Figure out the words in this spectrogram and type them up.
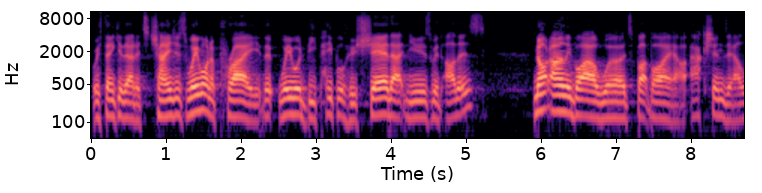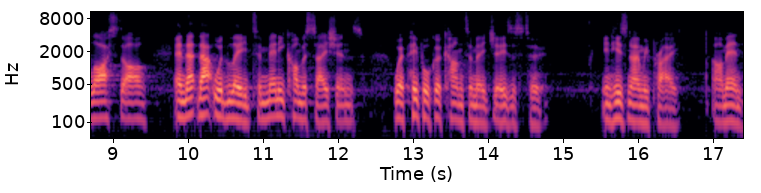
We thank you that it's changes. We want to pray that we would be people who share that news with others, not only by our words, but by our actions, our lifestyle, and that that would lead to many conversations where people could come to meet Jesus too. In his name we pray. Amen.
